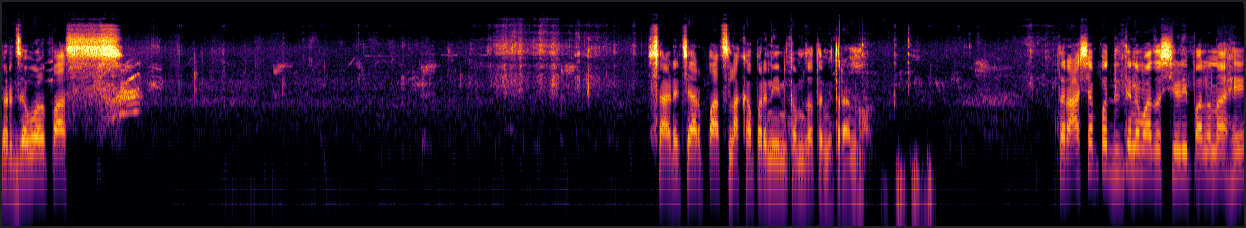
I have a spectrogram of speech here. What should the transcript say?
तर जवळपास साडेचार पाच लाखापर्यंत इन्कम जातं मित्रांनो. तर अशा पद्धतीनं माझं शेळीपालन आहे.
